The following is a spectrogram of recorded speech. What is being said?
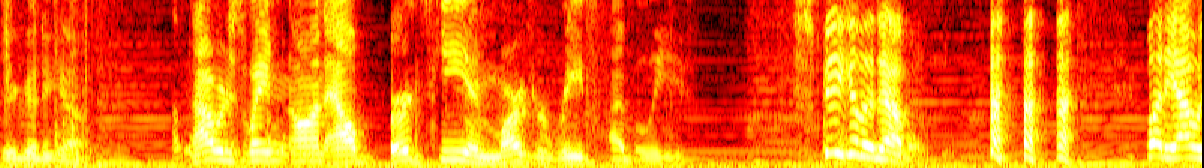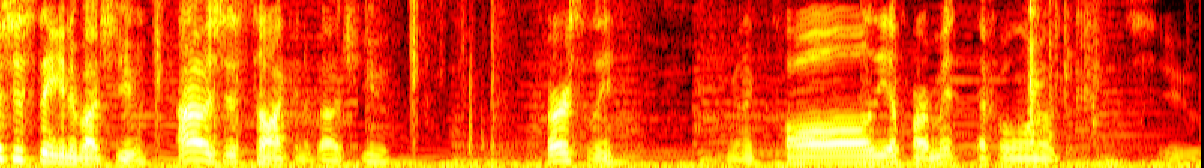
You're good to go. Now we're just waiting on Albertsky and Marguerite, I believe. Speak of the devil! Buddy, I was just thinking about you. I was just talking about you. Firstly, I'm gonna call the apartment F0102.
